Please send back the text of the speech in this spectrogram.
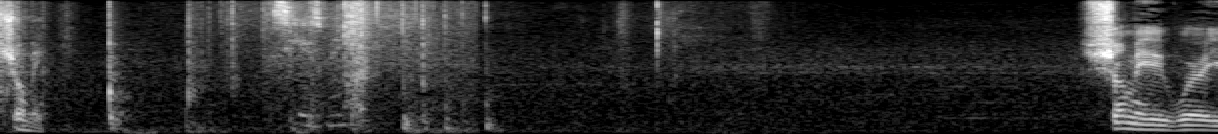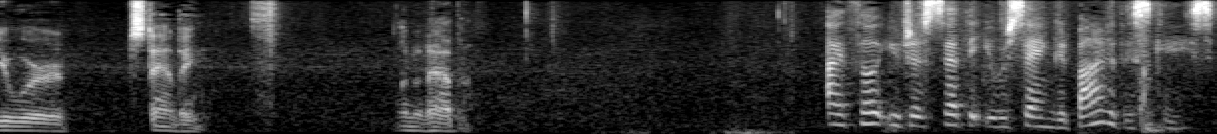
Show me. Excuse me? Show me where you were standing when it happened. I thought you just said that you were saying goodbye to this case.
